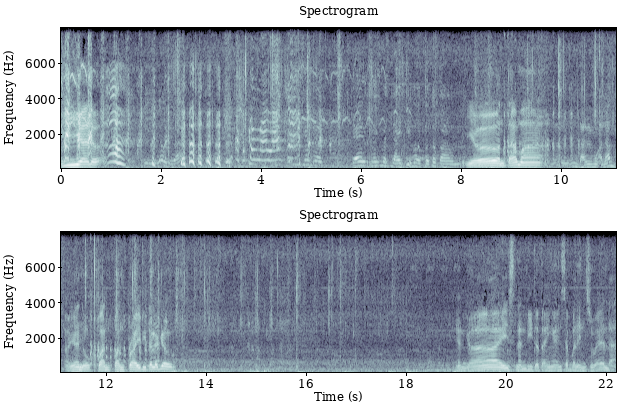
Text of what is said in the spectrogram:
Yan o. Ah! Dahil Christmas light, tinututok ang Yun, tama. ang dami mong alam. Ayan o, pan pan Friday talaga oh. Yan guys, nandito tayo ngayon sa Valenzuela.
